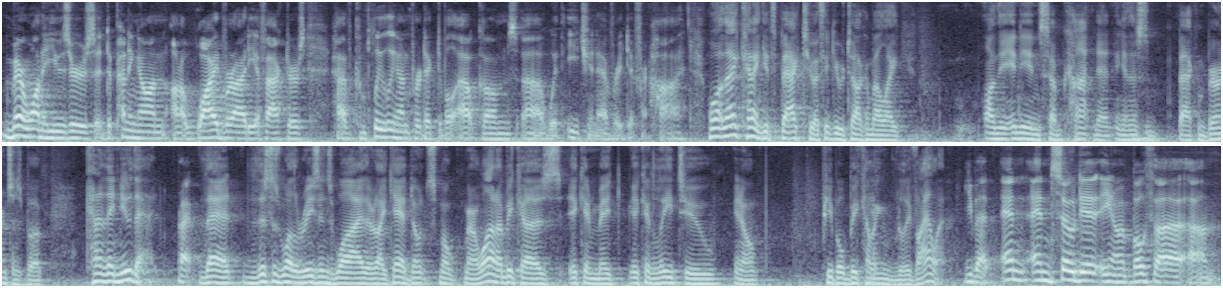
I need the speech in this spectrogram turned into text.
marijuana users, depending on, on a wide variety of factors, have completely unpredictable outcomes uh, with each and every different high. Well, that kind of gets back to I think you were talking about like on the Indian subcontinent. Again, this is back in Berenson's book. Kind of, they knew that. Right. That this is one of the reasons why they're like, yeah, don't smoke marijuana because it can make it can lead to you know people becoming really violent. You bet. And and so did you know both uh, um,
